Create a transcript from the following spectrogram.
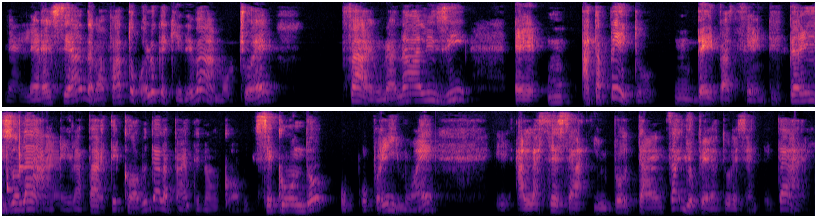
L'RSA andava fatto quello che chiedevamo, cioè fare un'analisi eh, a tappeto dei pazienti per isolare la parte Covid dalla parte non Covid. Secondo, o, o primo, eh, alla stessa importanza gli operatori sanitari.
